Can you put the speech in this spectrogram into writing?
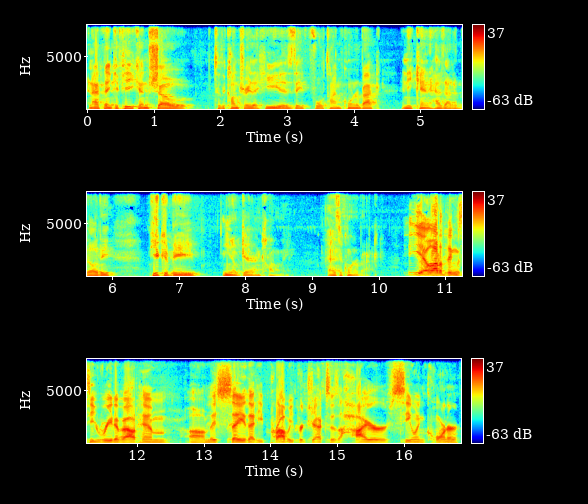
And I think if he can show to the country that he is a full time cornerback and he can has that ability, he could be, you know, Garen Conley as a cornerback. Yeah, a lot of things you read about him. Um, they say that he probably projects as a higher ceiling corner,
